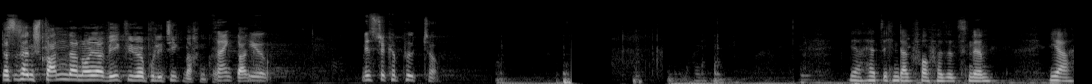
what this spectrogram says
Das ist ein spannender neuer Weg, wie wir Politik machen können. Danke. Ja, herzlichen Dank, Frau Vorsitzende. Ja,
